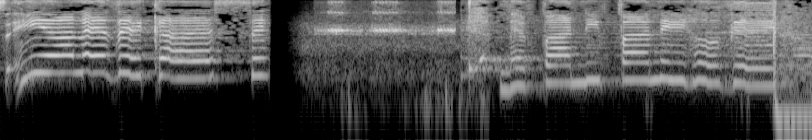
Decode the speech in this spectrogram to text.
सैया ने देखा ऐसे मैं पानी पानी हो गई।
